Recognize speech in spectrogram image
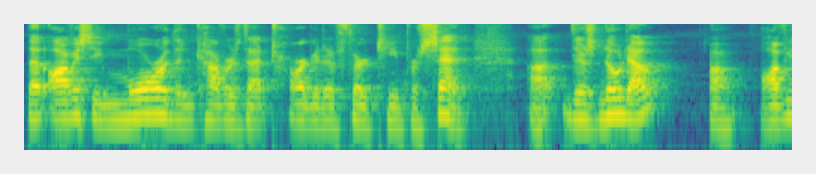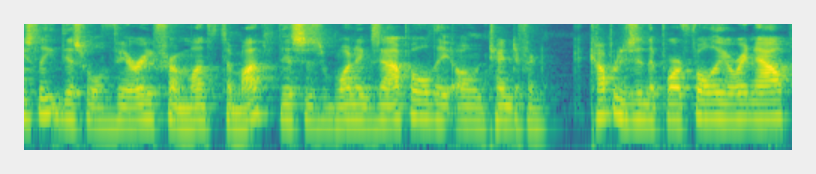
that obviously more than covers that target of 13%. Uh, there's no doubt uh, obviously, this will vary from month to month. This is one example. They own 10 different companies in the portfolio right now.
